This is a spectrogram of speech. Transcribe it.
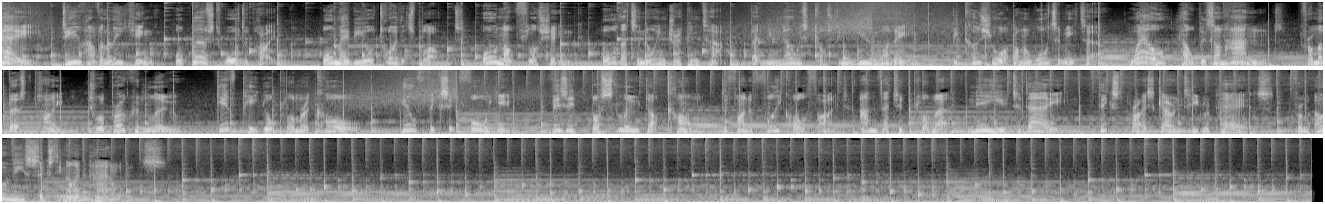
Hey, do you have a leaking or burst water pipe? Or maybe your toilet's blocked, or not flushing, or that annoying dripping tap that you know is costing you money because you are on a water meter? Well, help is on hand. From a burst pipe to a broken loo, give Pete your plumber a call. He'll fix it for you. Visit bustloo.com to find a fully qualified and vetted plumber near you today. Fixed price guaranteed repairs from only £69.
